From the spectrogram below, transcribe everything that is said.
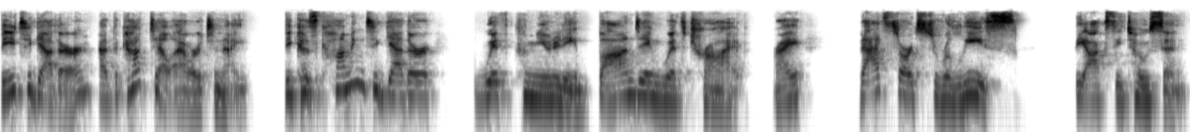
be together at the cocktail hour tonight because coming together with community, bonding with tribe, right? That starts to release the oxytocin.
